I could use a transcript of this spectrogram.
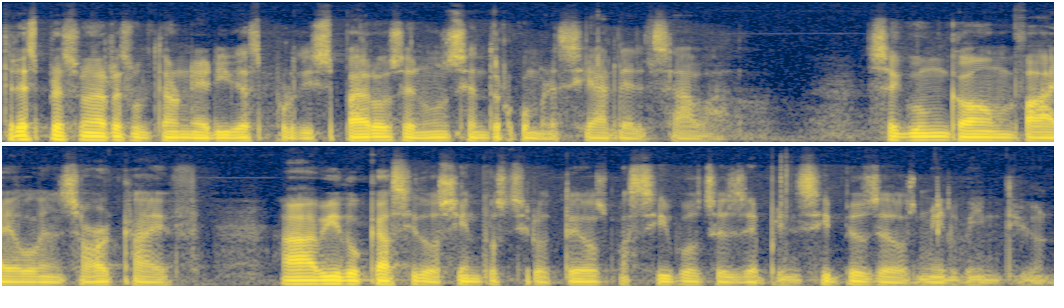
tres personas resultaron heridas por disparos en un centro comercial el sábado. Según Gun Violence Archive, ha habido casi 200 tiroteos masivos desde principios de 2021.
